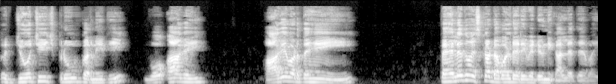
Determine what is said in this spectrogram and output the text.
तो जो चीज़ प्रूव करनी थी, वो आ गई। आगे बढ़ते हैं। पहले तो इसका डबल डेरिवेटिव निकाल लेते हैं भाई।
